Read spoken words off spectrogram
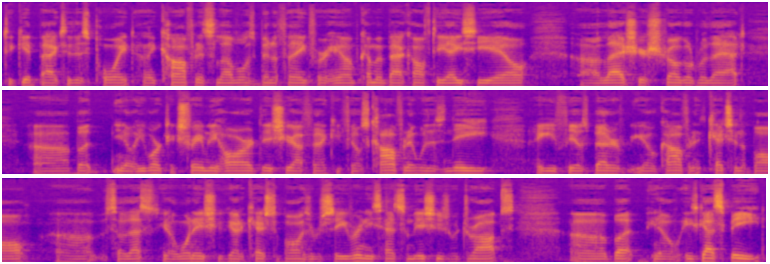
to get back to this point. I think confidence level has been a thing for him coming back off the ACL. Uh, last year struggled with that, uh, but you know he worked extremely hard this year. I like he feels confident with his knee. I think he feels better, you know, confident catching the ball. Uh, so that's you know one issue. You've got to catch the ball as a receiver, and he's had some issues with drops. Uh, but you know he's got speed,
